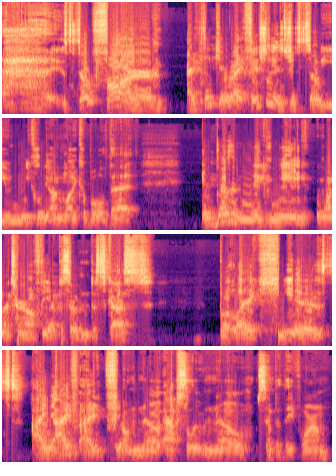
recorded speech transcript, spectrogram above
uh, so far, I think you're right. Finchley is just so uniquely unlikable that it doesn't make me want to turn off the episode in disgust. But like he is, I I, I feel no absolute no sympathy for him.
